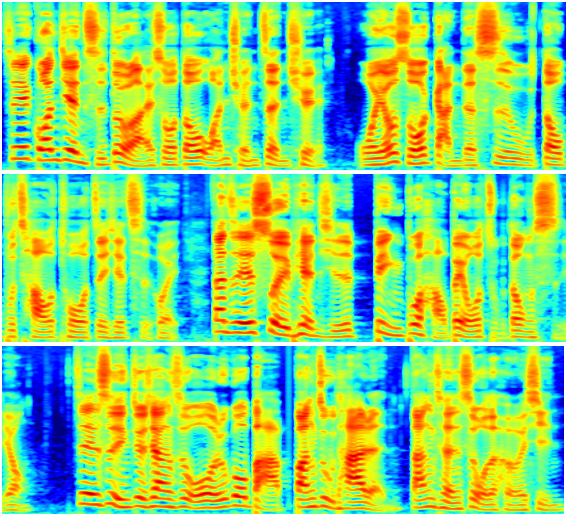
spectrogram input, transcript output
这些关键词对我来说都完全正确，我有所感的事物都不超脱这些词汇，但这些碎片其实并不好被我主动使用。这件事情就像是我如果把帮助他人当成是我的核心，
